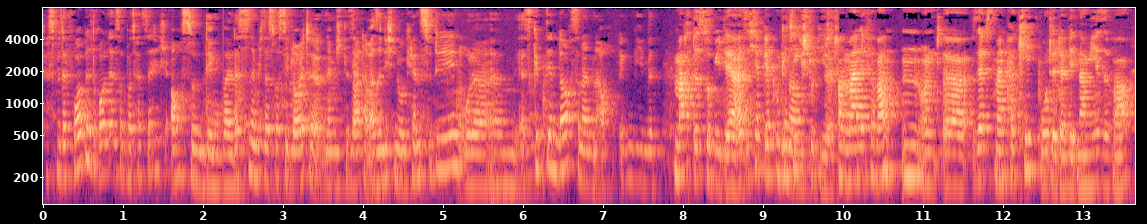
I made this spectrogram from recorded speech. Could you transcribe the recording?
das mit der Vorbildrolle ist aber tatsächlich auch so ein Ding, weil das ist nämlich das, was die Leute nämlich gesagt haben. Also nicht nur kennst du den oder ähm, es gibt den doch, sondern auch irgendwie mit... Macht es so wie der. Also ich habe ja Politik genau. studiert. Und meine Verwandten und äh, selbst mein Paketbote, der Vietnamese war,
